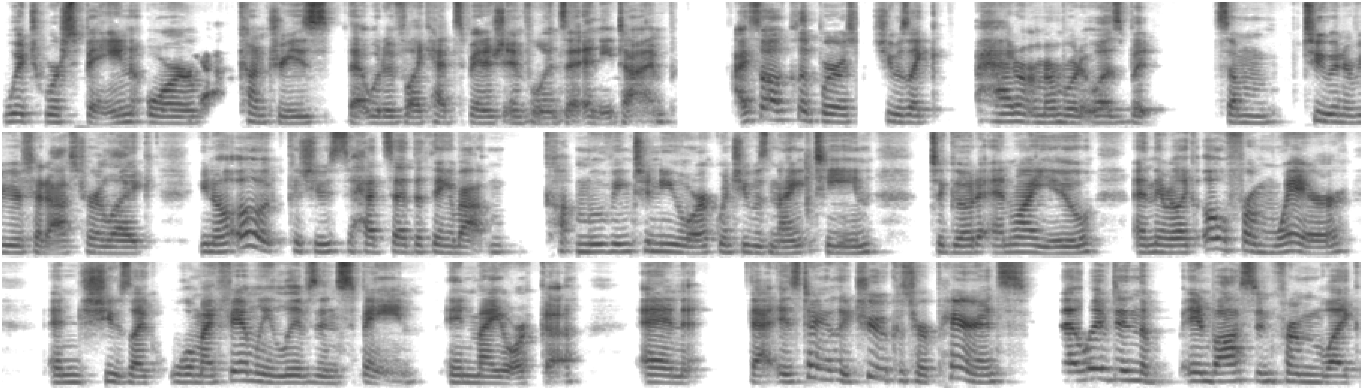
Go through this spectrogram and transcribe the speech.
which were Spain or yeah. countries that would have like had Spanish influence at any time. I saw a clip where was, she was like, I don't remember what it was, but some two interviewers had asked her like, you know, oh, because she was, had said the thing about moving to New York when she was 19 to go to NYU, and they were like, oh, from where? And she was like, well, my family lives in Spain, in Mallorca, and that is technically true because her parents that lived in the in Boston from like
